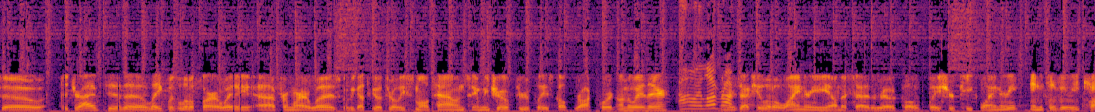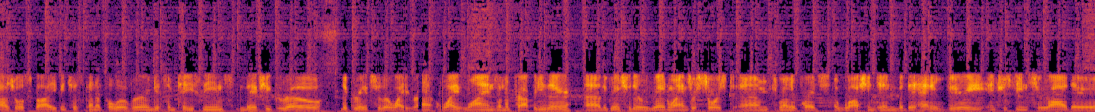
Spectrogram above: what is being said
So the drive to the lake was a little far away uh, from where I was, but we got to go through all these small towns, and we drove through a place called Rockport on the way there. Love love And there's actually a little winery on the side of the road called Glacier Peak Winery. And it's a very casual spot. You can just kind of pull over and get some tastings. They actually grow the grapes for their white white wines on the property there. Uh, the grapes for their red wines are sourced um, from other parts of Washington, but they had a very interesting Syrah there.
